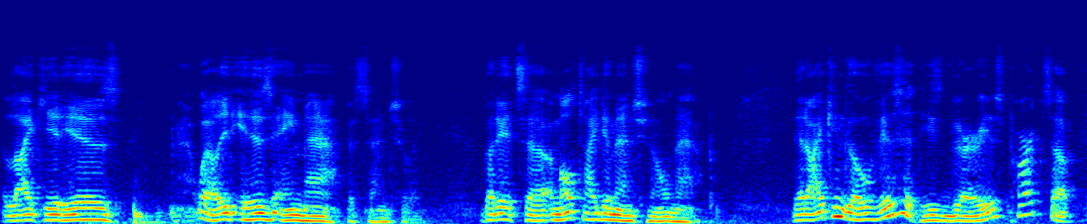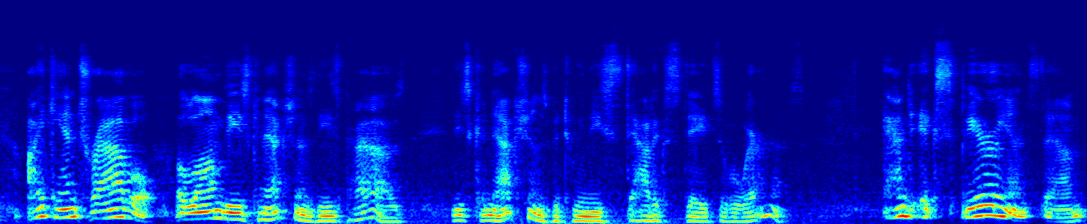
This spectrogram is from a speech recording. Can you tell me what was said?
like it is. Well, it is a map essentially, but it's a, a multi-dimensional map that I can go visit these various parts of. I can travel along these connections, these paths, these connections between these static states of awareness, and experience them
